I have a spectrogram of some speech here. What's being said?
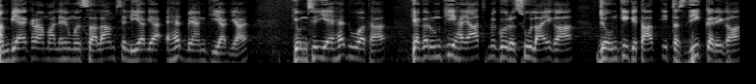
انبیاء اکرام علیہ السلام سے لیا گیا، عہد بیان کیا گیا کہ ان سے یہ عہد ہوا تھا کہ اگر ان کی حیات میں کوئی رسول آئے گا جو ان کی کتاب کی تصدیق کرے گا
